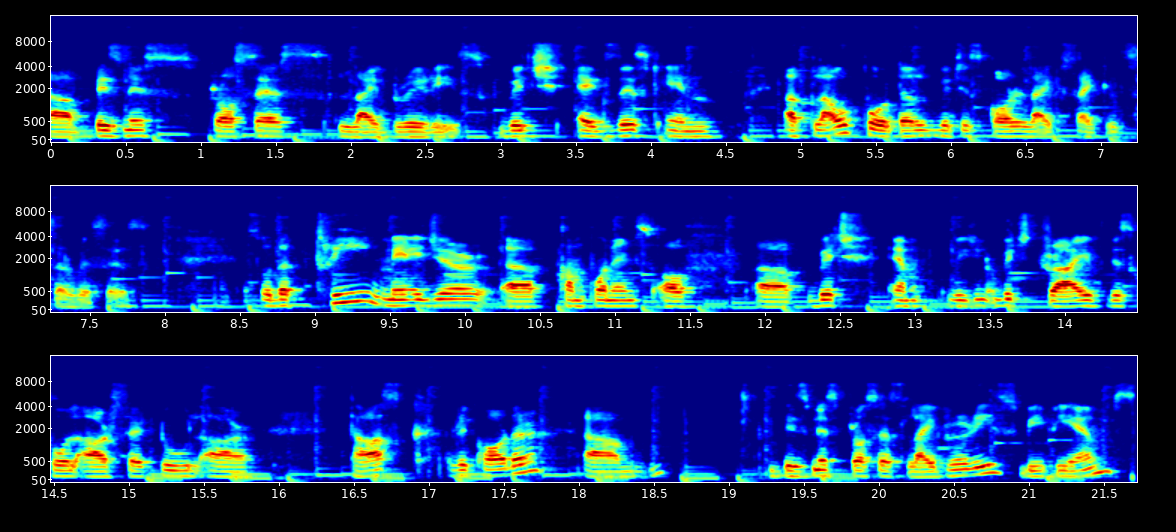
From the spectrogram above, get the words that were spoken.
uh, business process libraries, which exist in a cloud portal which is called Lifecycle Services. So the three major uh, components of uh, which, um, which, you know, which drive this whole RSAT tool are task recorder, um, business process libraries, BPMs,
